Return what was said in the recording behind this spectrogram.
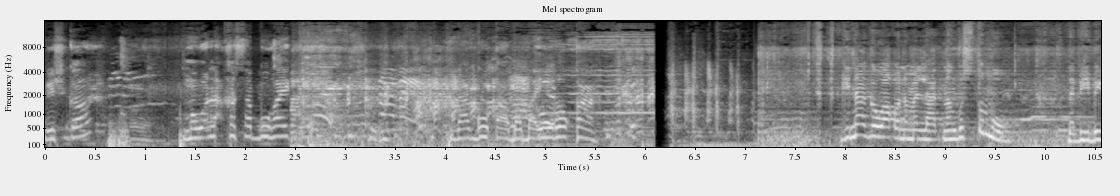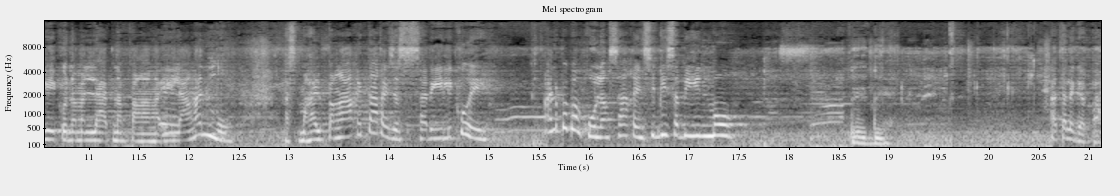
Wish ko? Mawala ka sa buhay ko. Gago ka, babaero ka. Ginagawa ko naman lahat ng gusto mo. Nabibigay ko naman lahat ng pangangailangan mo. Mas mahal pa nga kita kaysa sa sarili ko eh. Ano pa bang kulang sa akin? Sige, sabihin mo. Dede. Ah, talaga ba?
